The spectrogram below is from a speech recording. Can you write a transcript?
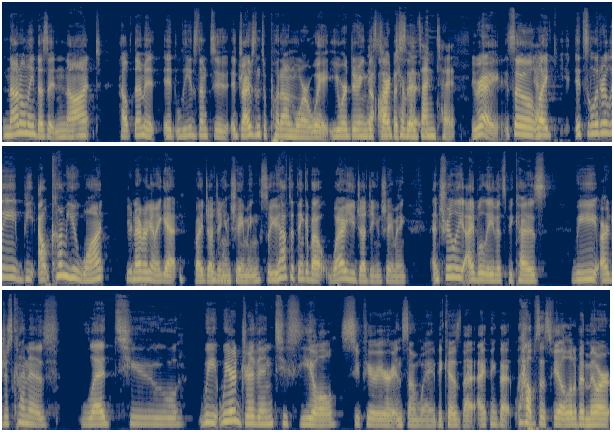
not only does it not help them, it it leads them to it drives them to put on more weight. You are doing They the start opposite. to resent it. Right. So Yeah. like it's literally the outcome you want you're never going to get by judging Mhm. and shaming. So you have to think about why are you judging and shaming? And truly I believe it's because we are just kind of led to we we are driven to feel superior in some way because that I think that helps us feel a little bit more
